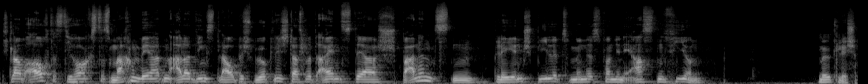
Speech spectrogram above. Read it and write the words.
Ich glaube auch, dass die Hawks das machen werden. Allerdings glaube ich wirklich, das wird eins der spannendsten Play-In-Spiele, zumindest von den ersten Vieren. Möglich.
